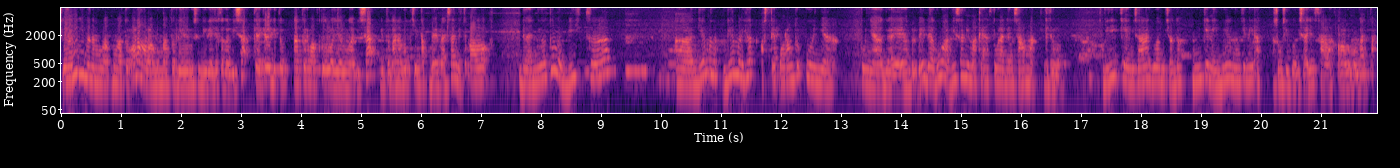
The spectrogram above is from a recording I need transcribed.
ya lu gimana mau, ng- mau ngatur orang kalau lu ngatur diri lu sendiri aja kagak bisa, kira-kira gitu. Ngatur waktu lu aja lu nggak bisa gitu, karena lu cinta kebebasan gitu. Kalau Daniel tuh lebih ke uh, dia dia melihat setiap orang tuh punya punya gaya yang berbeda. Gue nggak bisa nih pakai aturan yang sama gitu loh jadi kayak misalnya gue ambil contoh mungkin ini mungkin ini asumsi gue bisa aja salah kalau lo mau bantah.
